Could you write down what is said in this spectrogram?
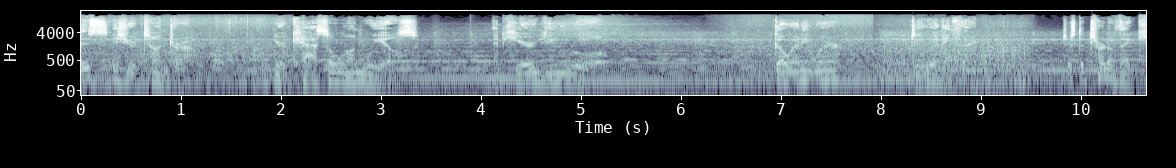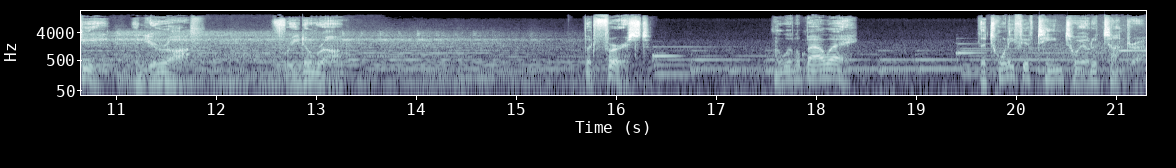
This is your Tundra, your castle on wheels. And here you rule. Go anywhere, do anything. Just a turn of that key and you're off, free to roam. But first, a little ballet. The 2015 Toyota Tundra,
